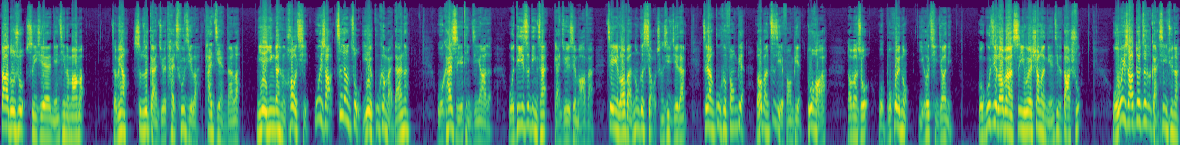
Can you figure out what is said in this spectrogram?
大多数是一些年轻的妈妈。怎么样？是不是感觉太初级了，太简单了？你也应该很好奇，为啥这样做也有顾客买单呢？我开始也挺惊讶的。我第一次订餐，感觉有些麻烦，建议老板弄个小程序接单，这样顾客方便，老板自己也方便，多好啊！老板说：“我不会弄，以后请教你。”我估计老板是一位上了年纪的大叔。我为啥对这个感兴趣呢？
